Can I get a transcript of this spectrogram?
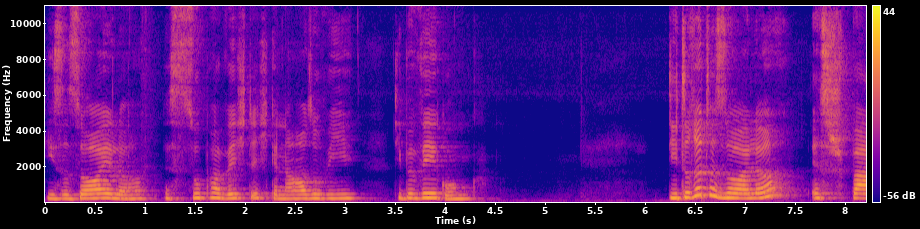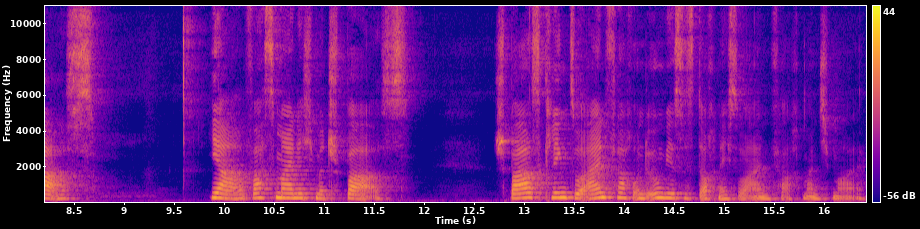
diese Säule ist super wichtig, genauso wie die Bewegung. Die dritte Säule ist Spaß. Ja, was meine ich mit Spaß? Spaß klingt so einfach und irgendwie ist es doch nicht so einfach manchmal.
